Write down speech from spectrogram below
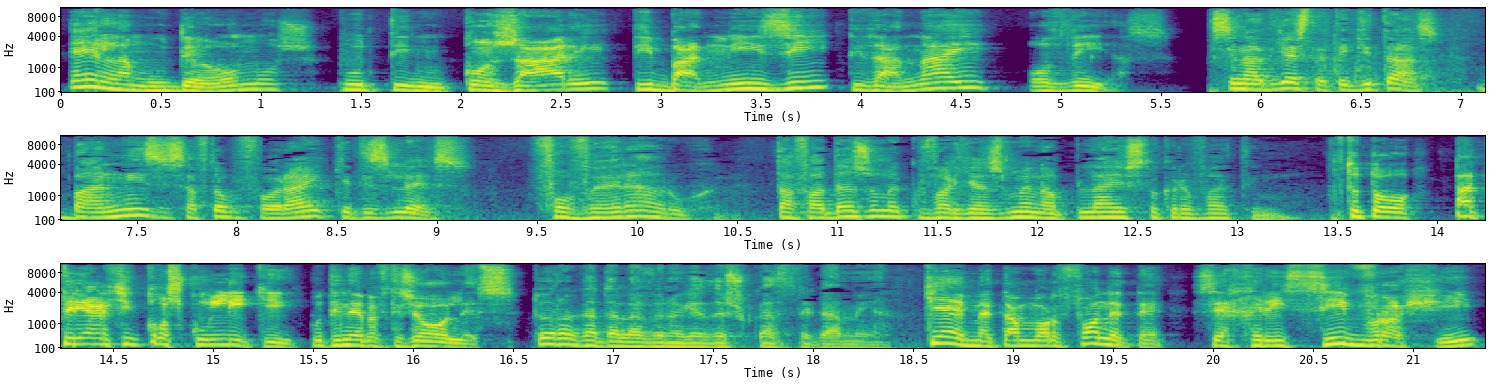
Έλα μου ντε όμως που την κοζάρει, την μπανίζει, τη Δανάη ο Δίας. Συναντιέστε, την κοιτάς. Μπανίζεις αυτό που φοράει και της λες. Φοβερά ρούχα. Τα φαντάζομαι κουβαριασμένα πλάι στο κρεβάτι μου. Αυτό το πατριαρχικό σκουλίκι που την έπεφτε σε όλες. Τώρα καταλαβαίνω γιατί δεν σου κάθεται καμία. Και μεταμορφώνεται σε χρυσή βροχή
